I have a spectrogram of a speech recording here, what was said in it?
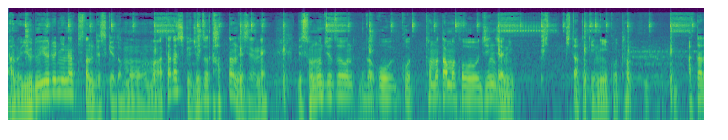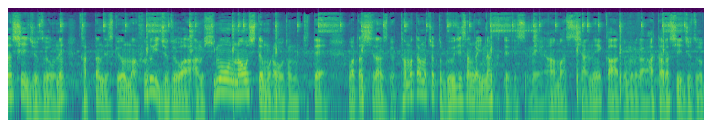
あのゆるゆるになってたんですけども、まあ、新しく数珠買ったんですよね。でその数珠がをこうたまたまこう神社に来た時にこうた新しい数珠をね買ったんですけど、まあ、古い数珠はあの紐を直してもらおうと思ってて渡してたんですけどたまたまちょっと宮司さんがいなくてですねあまあしゃねえかと思うのが新しい数珠を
